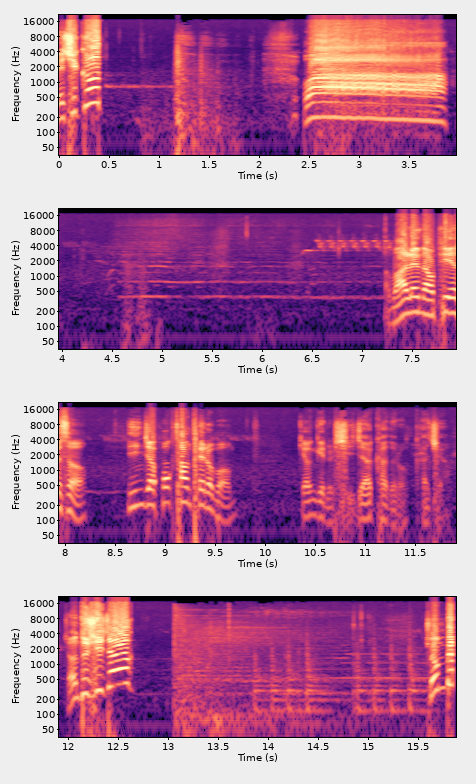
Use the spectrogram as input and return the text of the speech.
배치 끝! 와 말레나 피해서 닌자 폭탄 테러범 경기를 시작하도록 하죠 전투 시작! 준비!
